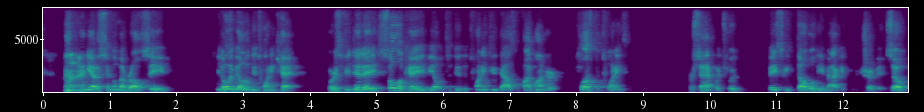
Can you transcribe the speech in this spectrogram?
and you had a single member LLC, you'd only be able to do 20k. Whereas if you did a solo K, you'd be able to do the 22,500 plus the 20%, which would basically double the amount you contribute. So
